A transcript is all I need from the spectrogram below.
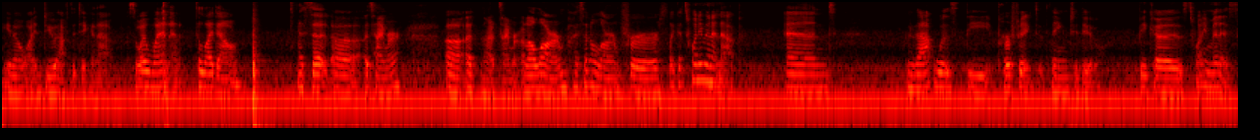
you know i do have to take a nap so i went and to lie down i set uh, a timer uh, a, not a timer, an alarm. I set an alarm for like a 20 minute nap. And that was the perfect thing to do because 20 minutes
